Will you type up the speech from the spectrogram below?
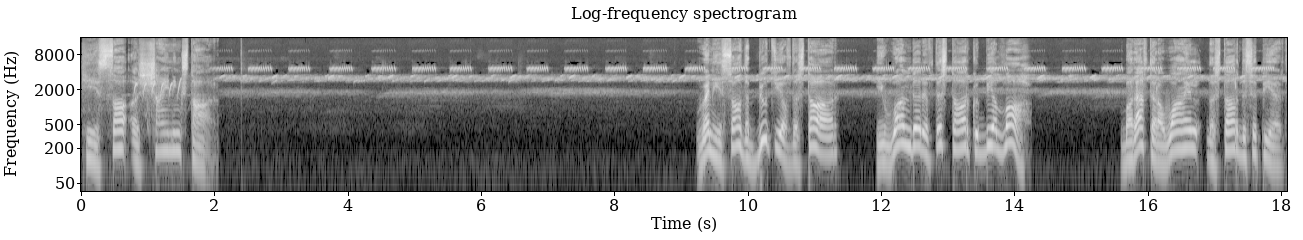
he saw a shining star. When he saw the beauty of the star, he wondered if this star could be Allah. But after a while, the star disappeared.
